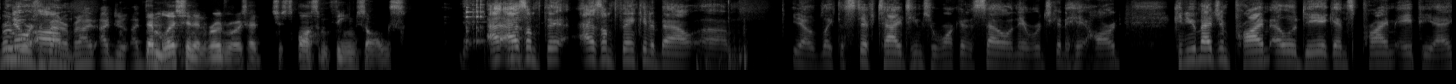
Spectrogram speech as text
Road you know, Wars are better, um, but I, I do. I do demolition and Road Wars had just awesome theme songs. As I'm th- as I'm thinking about, um, you know, like the stiff tag teams who weren't going to sell and they were just going to hit hard. Can you imagine Prime LOD against Prime APA?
